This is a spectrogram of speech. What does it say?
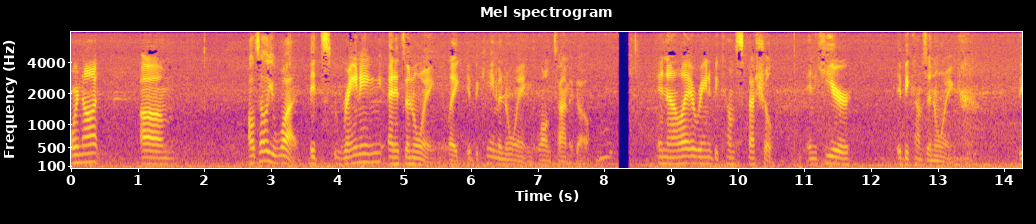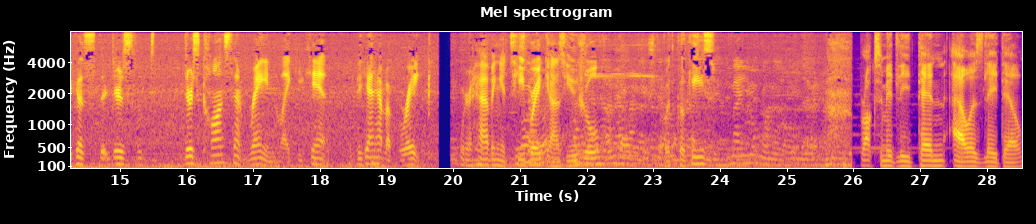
or not. Um, I'll tell you what, it's raining and it's annoying. Like, it became annoying a long time ago. In LA, rain becomes special. And here, it becomes annoying. because there- there's there's constant rain. Like, you can't, you can't have a break. We're having a tea break as usual with cookies. Approximately 10 hours later.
